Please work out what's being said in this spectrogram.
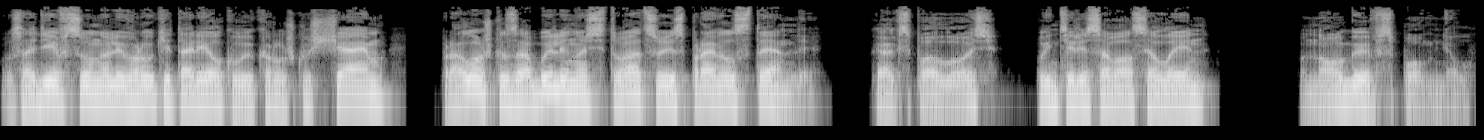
Усадив, сунули в руки тарелку и кружку с чаем. Про ложку забыли, но ситуацию исправил Стэнли. «Как спалось?» — поинтересовался Лейн. «Многое вспомнил».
